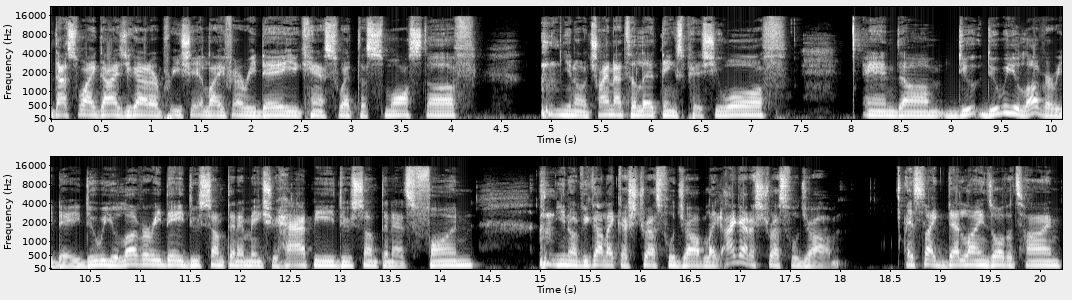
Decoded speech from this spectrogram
that's why guys, you got to appreciate life every day. You can't sweat the small stuff. you know, try not to let things piss you off and um, do do what you love every day. Do what you love every day. Do something that makes you happy. Do something that's fun. you know, if you got like a stressful job, like I got a stressful job. It's like deadlines all the time,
